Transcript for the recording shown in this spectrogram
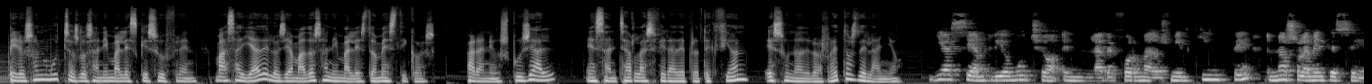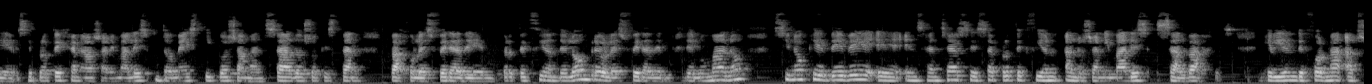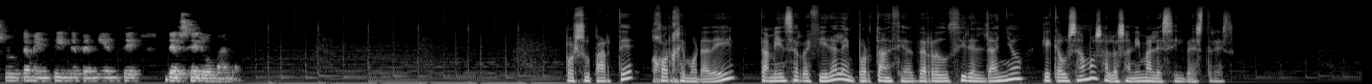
Pero son muchos los animales que sufren, más allá de los llamados animales domésticos. Para Neus Pujal, ensanchar la esfera de protección es uno de los retos del año ya se amplió mucho en la reforma 2015. No solamente se, protegen a los animales domésticos, amansados o que están bajo la esfera de protección del hombre o la esfera del, del humano, sino que debe eh, ensancharse esa protección a los animales salvajes, que viven de forma absolutamente independiente del ser humano. Por su parte, Jorge Moradell también se refiere a la importancia de reducir el daño que causamos a los animales silvestres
